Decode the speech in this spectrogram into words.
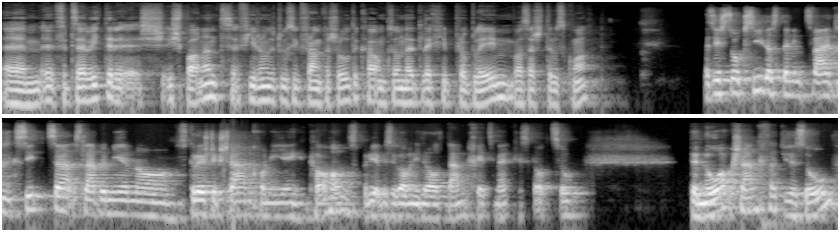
Ähm, erzähl weiter, es ist spannend, 400'000 Franken Schulden gehabt und gesundheitliche Probleme. Was hast du daraus gemacht? Es ist so gewesen, dass dann im 2017 das Leben mir noch das grösste Geschenk, das ich je hatte, das berührt mich sogar, wenn ich daran denke, jetzt merke ich es gerade so, der Noah geschenkt hat, unser Sohn.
